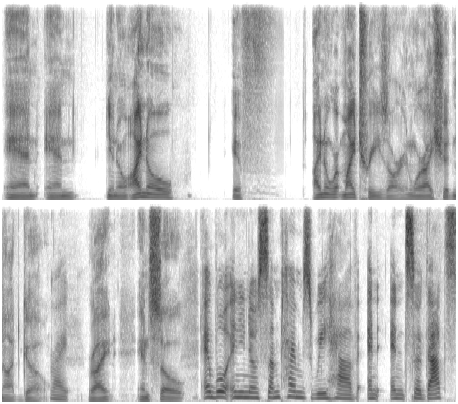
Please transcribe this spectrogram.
And and you know, I know if I know where my trees are and where I should not go. Right. Right? And so And well, and you know, sometimes we have, and and so that's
